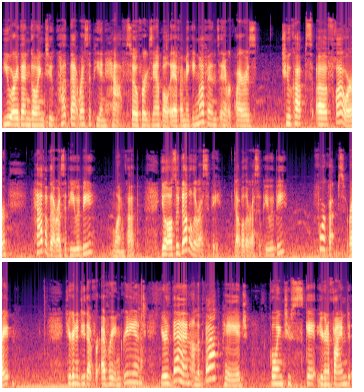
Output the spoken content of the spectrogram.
You are then going to cut that recipe in half. So for example, if I'm making muffins and it requires two cups of flour, half of that recipe would be one cup. You'll also double the recipe. Double the recipe would be four cups, right? You're gonna do that for every ingredient. You're then on the back page going to scale, you're gonna find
